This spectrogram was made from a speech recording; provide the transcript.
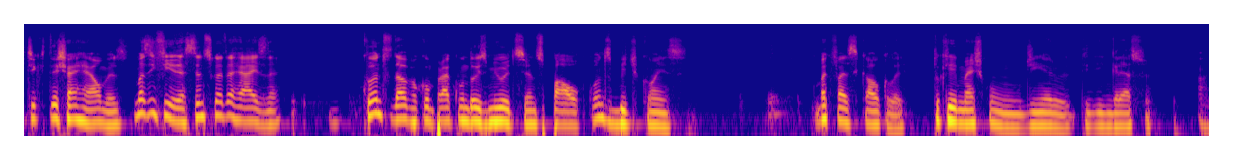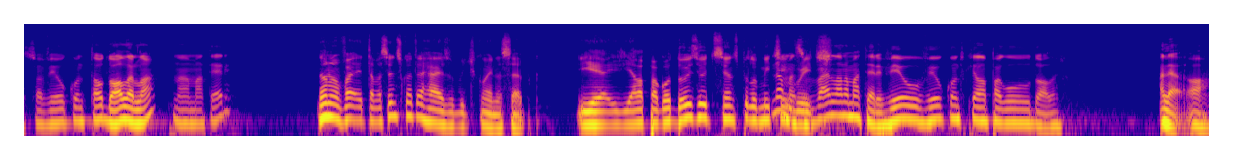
tinha que deixar em real mesmo. Mas enfim, é 150 reais, né? Quantos dava pra comprar com 2.800 pau? Quantos bitcoins? Como é que faz esse cálculo aí? Tu que mexe com dinheiro de de ingresso. Ah, só ver o quanto tá o dólar lá na matéria. Não, não, vai, tava 150 reais o bitcoin nessa época. E, e ela pagou 2.800 pelo meet Não, and mas greet. vai lá na matéria, vê o, vê o quanto que ela pagou o dólar. Olha, ó,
